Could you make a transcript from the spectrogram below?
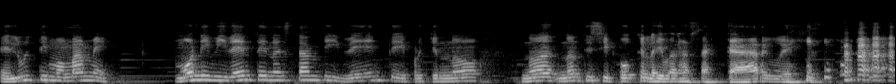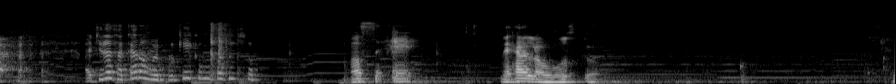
El último mame. Moni Vidente no es tan vidente porque no, no, no anticipó que la iban a sacar, güey. Aquí la sacaron, güey. ¿Por qué? ¿Cómo pasó eso? No sé. Déjalo, busco. Sí,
